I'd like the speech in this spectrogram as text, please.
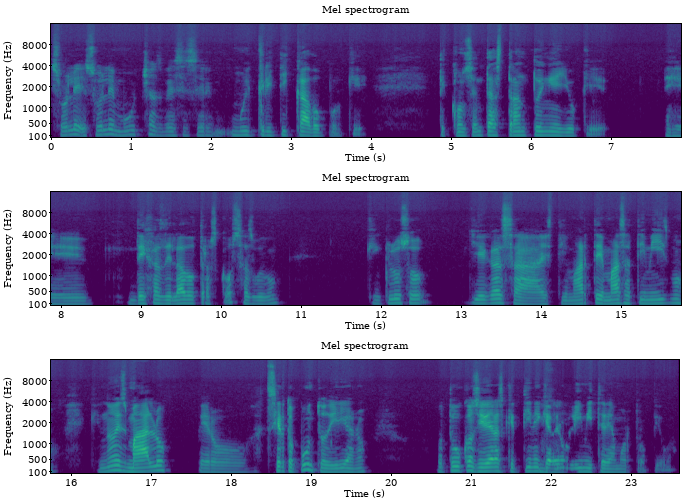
suele, suele muchas veces ser muy criticado porque te concentras tanto en ello que eh, dejas de lado otras cosas, huevón. Que incluso llegas a estimarte más a ti mismo, que no es malo, pero a cierto punto diría, ¿no? ¿O tú consideras que tiene que haber un límite de amor propio?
